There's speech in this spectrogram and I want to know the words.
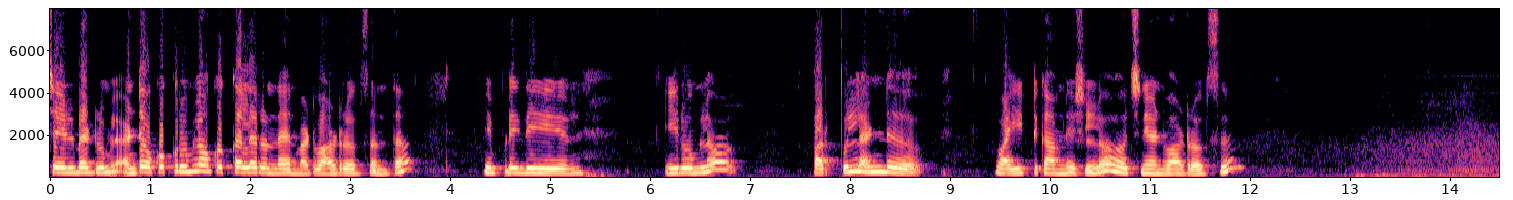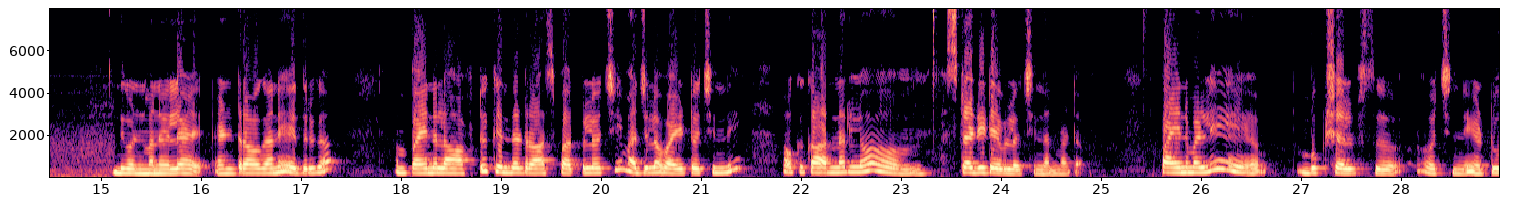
చైల్డ్ బెడ్రూమ్లో అంటే ఒక్కొక్క రూమ్లో ఒక్కొక్క కలర్ ఉన్నాయన్నమాట వార్డ్రోబ్స్ అంతా. ఇప్పుడు ఇది ఈ రూమ్లో పర్పుల్ అండ్ వైట్ కాంబినేషన్లో వచ్చినాయండి వార్డ్రోబ్స్. ఇదిగోండి మనం ఇలా ఎంటర్ అవగానే ఎదురుగా పైన లాఫ్ట్ కింద డ్రాస్ పర్పుల్ వచ్చి మధ్యలో వైట్ వచ్చింది. ఒక కార్నర్లో స్టడీ టేబుల్ వచ్చిందనమాట. పైన మళ్ళీ బుక్ షెల్ఫ్స్ వచ్చినాయి టూ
